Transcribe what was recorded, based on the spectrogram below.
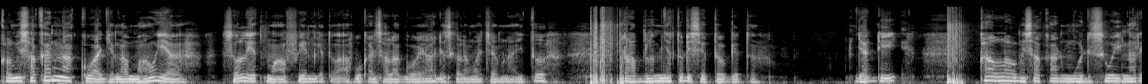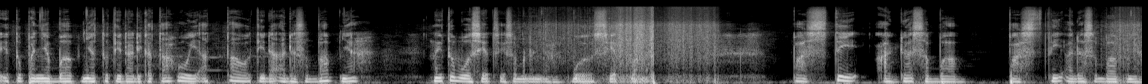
Kalau misalkan ngaku aja nggak mau ya sulit maafin gitu ah bukan salah gue ya dan segala macam nah itu problemnya tuh di situ gitu jadi kalau misalkan mood swinger itu penyebabnya tuh tidak diketahui atau tidak ada sebabnya nah itu bullshit sih sebenarnya. Bullshit banget. Pasti ada sebab. Pasti ada sebabnya.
